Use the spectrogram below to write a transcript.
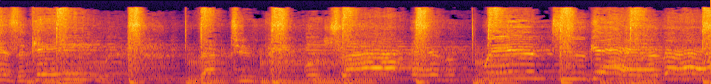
is a game that two people try and win together.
